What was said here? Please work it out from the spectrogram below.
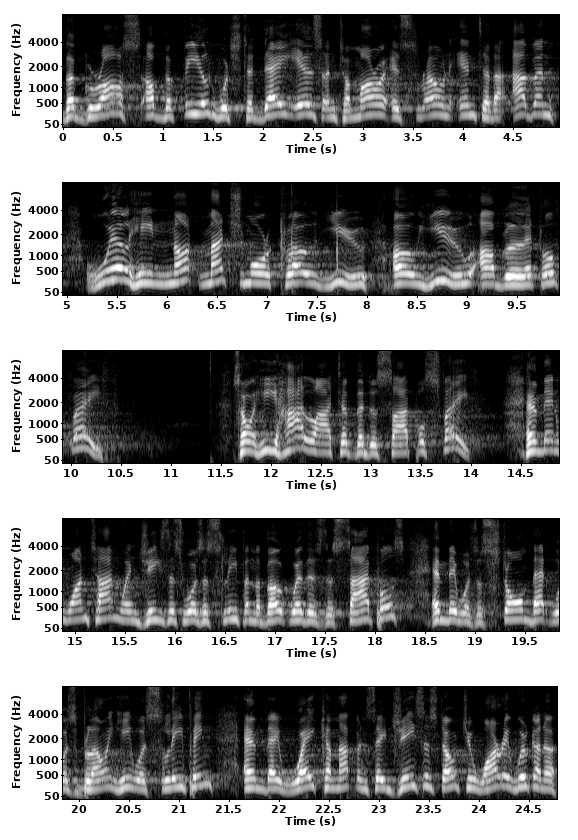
the grass of the field, which today is and tomorrow is thrown into the oven, will He not much more clothe you, O you of little faith? So he highlighted the disciples' faith. And then one time when Jesus was asleep in the boat with his disciples, and there was a storm that was blowing, he was sleeping, and they wake him up and say, Jesus, don't you worry, we're going to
